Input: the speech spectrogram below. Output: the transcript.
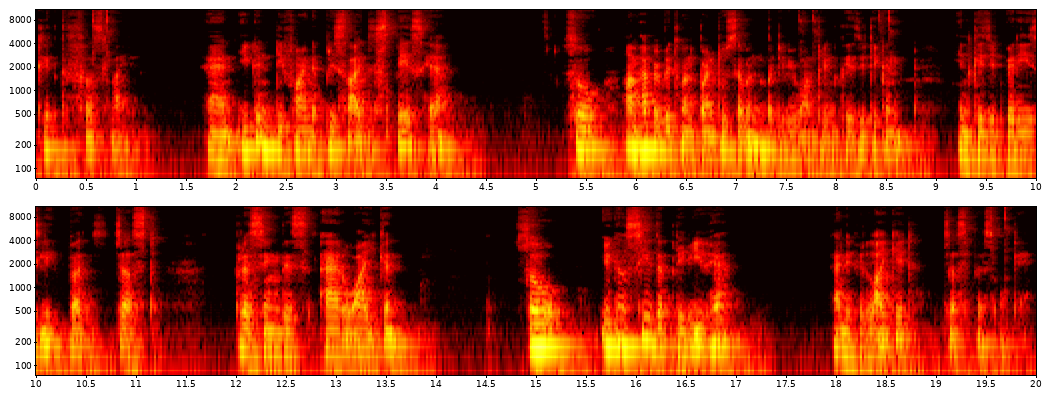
click the first line. And you can define a precise space here. So i'm happy with 1.27 but if you want to increase it you can increase it very easily. But just pressing this arrow icon so you can see the preview here. And if you like it just press ok.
